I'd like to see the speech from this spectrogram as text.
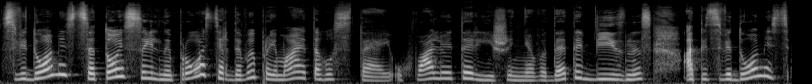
Свідомість це той сильний простір, де ви приймаєте гостей, ухвалюєте рішення, ведете бізнес, а підсвідомість.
